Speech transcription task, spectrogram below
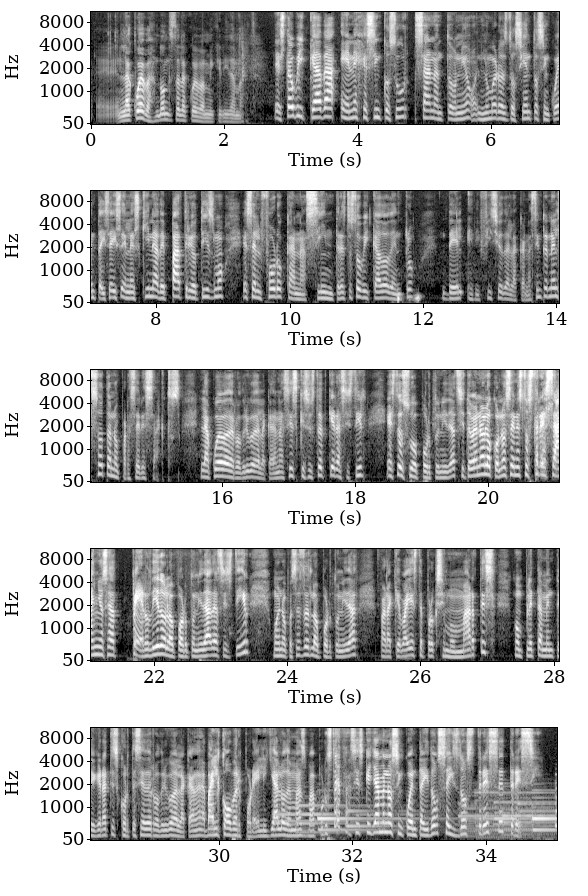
Eh, en la cueva, ¿dónde está la cueva, mi querida Marta? Está ubicada en Eje 5 Sur, San Antonio. El número es 256 en la esquina de Patriotismo. Es el Foro Canacintra. Esto está ubicado dentro del edificio de la Canacintra, en el sótano para ser exactos. La cueva de Rodrigo de la Cadena. Así es que si usted quiere asistir, esta es su oportunidad. Si todavía no lo conoce en estos tres años, se ha perdido la oportunidad de asistir, bueno, pues esta es la oportunidad para que vaya este próximo martes, completamente gratis, cortesía de Rodrigo de la Cadena. Va el cover por él y ya lo demás va por usted. Así es que llámenos 52 62 13 13.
